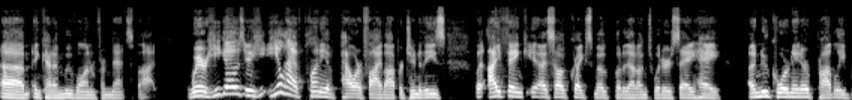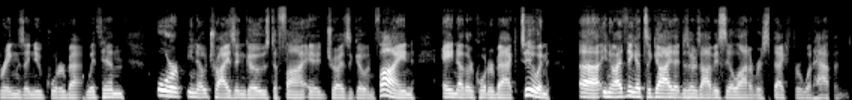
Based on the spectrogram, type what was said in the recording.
um, and kind of move on from that spot. Where he goes, he, he'll have plenty of Power Five opportunities, but I think I saw Craig Smoak put it out on Twitter saying, "Hey." a new coordinator probably brings a new quarterback with him, or you know tries and goes to find uh, tries to go and find another quarterback too. And uh, you know, I think it's a guy that deserves obviously a lot of respect for what happened.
